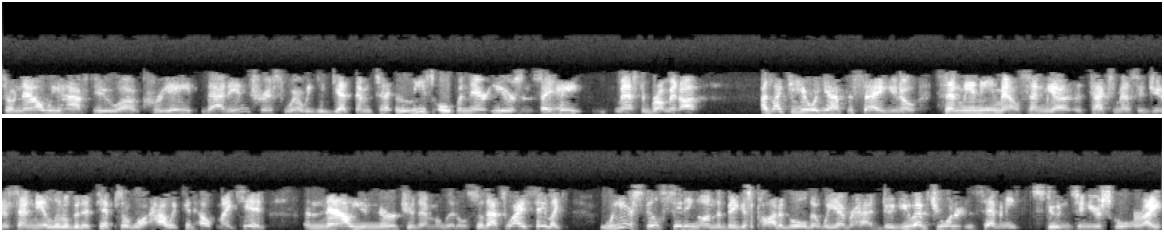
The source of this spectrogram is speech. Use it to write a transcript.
So now we have to uh, create that interest where we could get them to at least open their ears and say, "Hey, Master Brumman, uh, I'd like to hear what you have to say. You know, send me an email, send me a, a text message. You know, send me a little bit of tips of what, how it could help my kid." And now you nurture them a little. So that's why I say, like, we are still sitting on the biggest pot of gold that we ever had. Dude, you have 270 students in your school, right?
